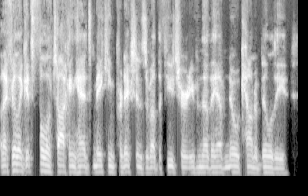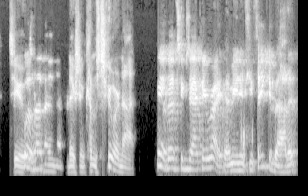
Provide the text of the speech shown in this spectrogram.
but I feel like it's full of talking heads making predictions about the future, even though they have no accountability to well, whether that prediction comes true or not. Yeah, that's exactly right. I mean, if you think about it,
